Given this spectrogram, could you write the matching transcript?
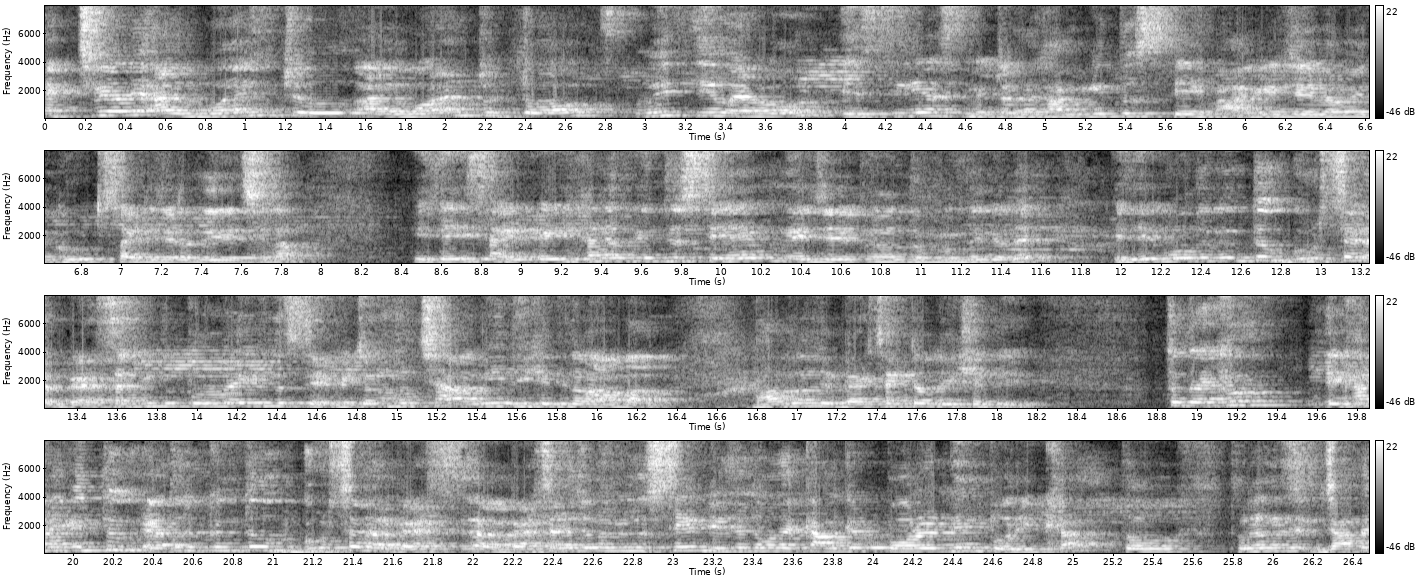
actually I want to I want to talk with you about a serious matter দেখো, আমি কিন্তু সেম আগে যেভাবে গুড সাইডে যেটা দিয়েছিলাম, এই সাইড এইখানেও কিন্তু সেম এই যে বলতে গেলে এর মধ্যে কিন্তু গুড সাইড আর ব্যাড সাইড কিন্তু পুরোটাই কিন্তু সেম জন্য হচ্ছে আমি লিখে দিলাম আবার। ভাবলাম যে ব্যাড সাইডটাও লিখে দিই। তো দেখো, এখানে কিন্তু এতটুকু কিন্তু গুড সাইড আর ব্যাড সাইডের জন্য কিন্তু সেম যেহেতু তোমাদের কালকের পরের দিন পরীক্ষা, তো তোমরা যাতে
